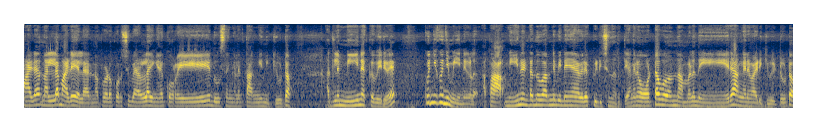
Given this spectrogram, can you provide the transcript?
മഴ നല്ല മഴയല്ലായിരുന്നു. അപ്പോൾ അവിടെ കുറച്ച് വെള്ളം ഇങ്ങനെ കുറേ ദിവസം ഇങ്ങനെ തങ്ങി നിൽക്കും കേട്ടോ. അതിൽ മീനൊക്കെ വരുവേ. കുഞ്ഞു കുഞ്ഞു മീനുകൾ അപ്പോൾ മീനുണ്ടെന്ന് പറഞ്ഞ് പിന്നെ ഞാൻ അവരെ പിടിച്ചു നിർത്തി. അങ്ങനെ ഓട്ടോ പോകുന്ന നമ്മൾ നേരെ അംഗനവാടിക്ക് വിട്ടു കേട്ടോ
